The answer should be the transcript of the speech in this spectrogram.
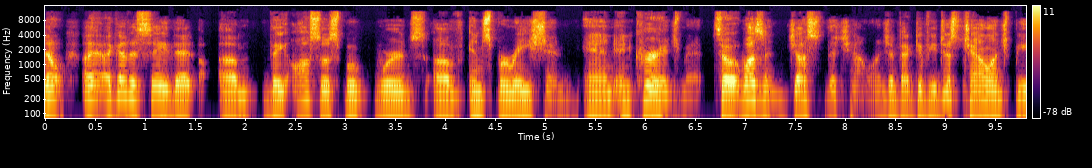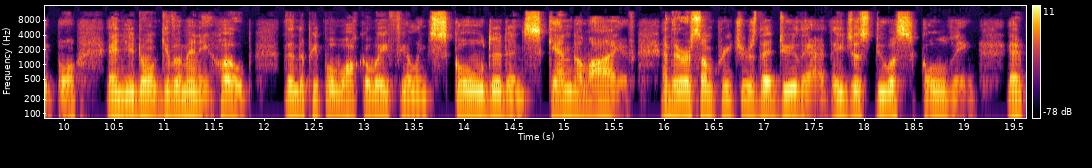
Now, I, I got to say that um, they also spoke words of inspiration and encouragement. So it wasn't just the challenge. In fact, if you just challenge people and you don't give them any hope, then the people walk away feeling scolded and skinned alive. And there are some preachers that do that. They just do a scolding. And,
